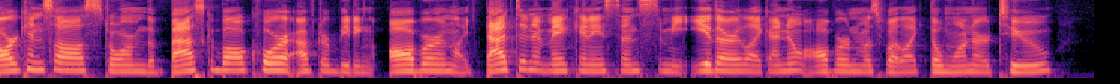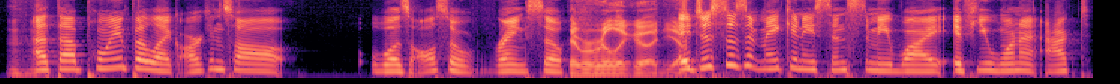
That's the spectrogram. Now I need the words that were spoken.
Arkansas stormed the basketball court after beating Auburn, like that didn't make any sense to me either. Like I know Auburn was what like the one or 2 Mm-hmm. at that point, but like Arkansas was also ranked, so They were really good. Yeah, it just doesn't make any sense to me why if you want to act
